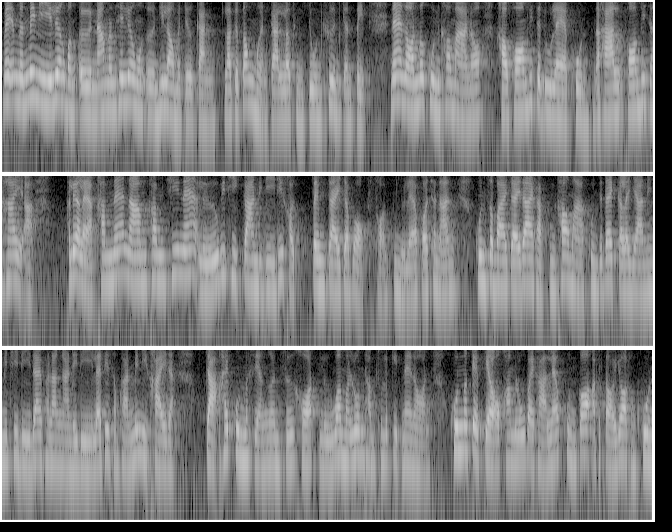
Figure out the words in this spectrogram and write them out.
ไม่มันไม่มีเรื่องบังเอิญนะ มันไม่ใช่เรื่องบังเอิญที่เรามาเจอกัน เราจะต้องเหมือนกัน เราถึงจูนขึ้นกันติด แน่นอนเมื่อคุณเข้ามาเนาะ เขาพร้อมที่จะดูแลคุณนะคะ พร้อมที่จะให้อะเขาเรียกอะไรอะคำแนะนำคำชี้แนะ หรือวิธีการดีๆ ที่เขาเต็มใจจะบอกสอนคุณอยู่แล้ว เพราะฉะนั้นคุณสบายใจได้ค่ะ คุณเข้ามา คุณจะได้กัลยาณมิตรที่ดี ได้พลังงานดีๆ และที่สำคัญไม่มีใครจะ จะให้คุณมาเสียเงินซื้อคอร์สหรือว่ามาร่วมทำธุรกิจแน่นอน คุณมาเก็บเกี่ยวเอาความรู้ไปค่ะ แล้วคุณก็เอาไปต่อยอดของคุณ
